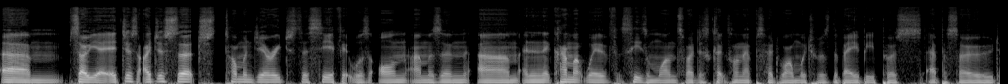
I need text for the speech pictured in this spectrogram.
Um, so yeah, it just I just searched Tom and Jerry just to see if it was on Amazon, um, and then it came up with season one. So I just clicked on episode one, which was the Baby Puss episode.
